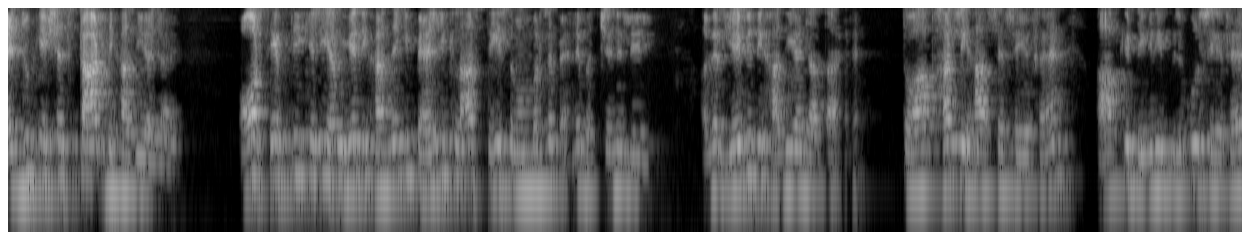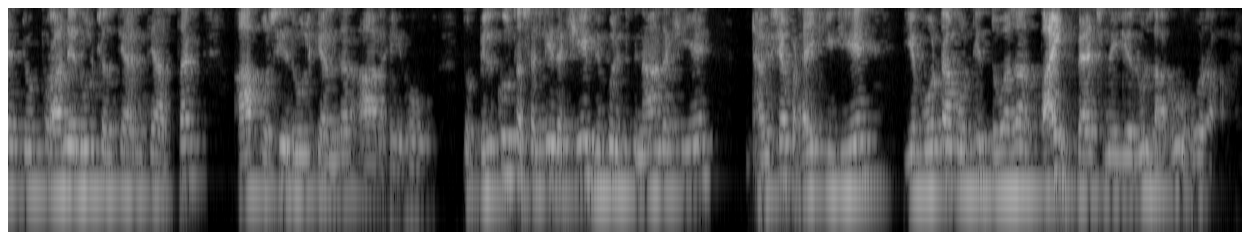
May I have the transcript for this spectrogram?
एजुकेशन स्टार्ट दिखा दिया जाए। और सेफ्टी के लिए हम ये दिखा दें कि पहली क्लास 23 नवंबर से पहले बच्चे ने ले ली। अगर ये भी दिखा दिया जाता है तो आप हर लिहाज से सेफ़ हैं, आपकी डिग्री बिल्कुल सेफ़ है, जो पुराने रूल चलते आ रहे थे आज तक, आप उसी रूल के अंदर आ रहे हो। तो बिल्कुल तसल्ली रखिए, बिल्कुल इतमान रखिए ढंग से पढ़ाई कीजिए। ये मोटा मोटी 2022 बैच में ये रूल लागू हो रहा है।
